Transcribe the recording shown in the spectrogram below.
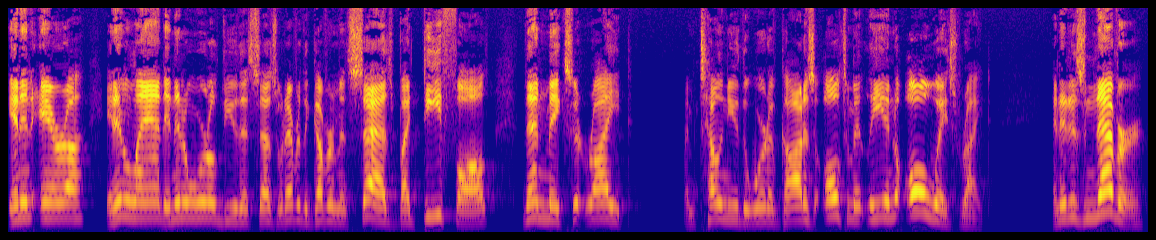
in an era, and in a land, and in a worldview that says whatever the government says by default then makes it right. I'm telling you, the Word of God is ultimately and always right. And it is never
